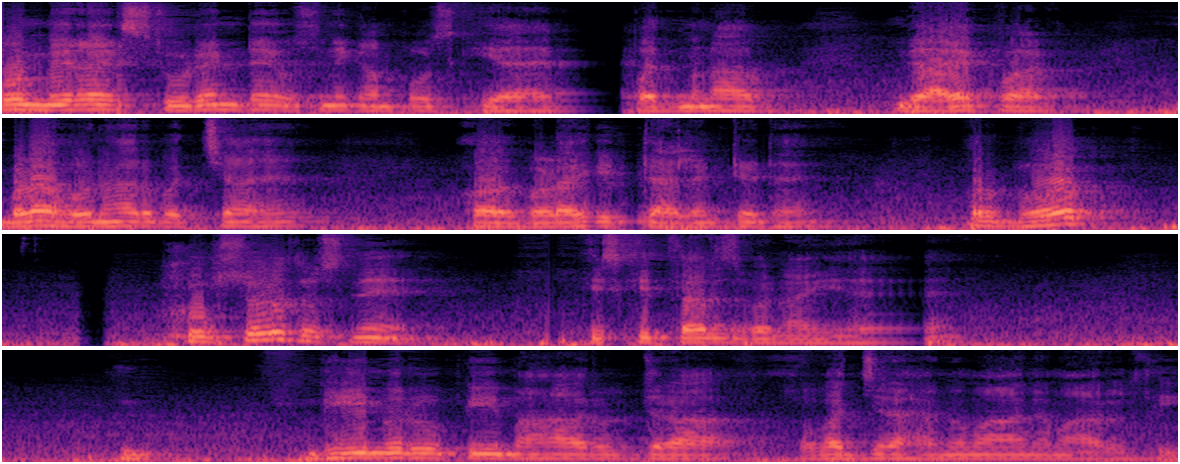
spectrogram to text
वो मेरा एक स्टूडेंट है, उसने कंपोज किया है, पद्मनाभ गायकवाड़। बड़ा होनहार बच्चा है और बड़ा ही टैलेंटेड है और बहुत खूबसूरत उसने इसकी तर्ज बनाई है। भीम रूपी महारुद्रा, वज्र हनुमान मारुति।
